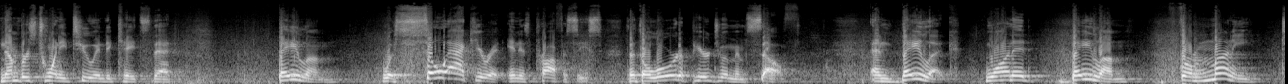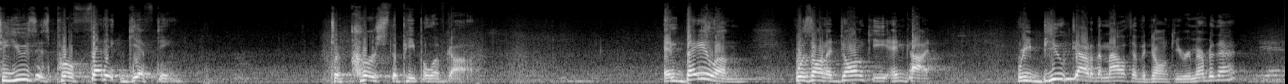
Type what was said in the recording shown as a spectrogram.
Numbers 22 indicates that Balaam was so accurate in his prophecies that the Lord appeared to him himself. And Balak wanted Balaam for money to use his prophetic gifting to curse the people of God. And Balaam was on a donkey and got rebuked out of the mouth of a donkey. Remember that? Yeah.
